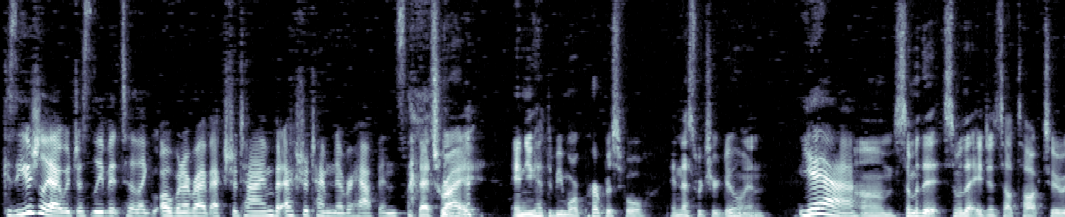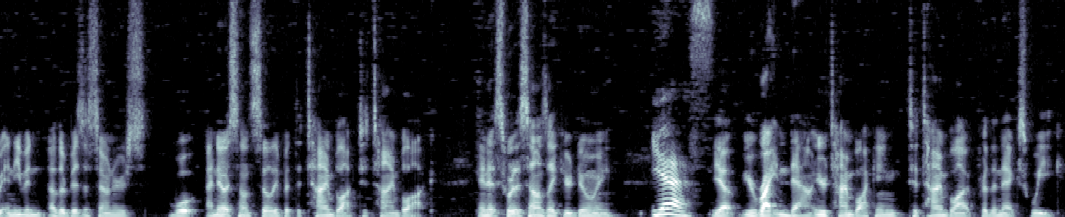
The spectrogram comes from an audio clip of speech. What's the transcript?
Because usually I would just leave it to like oh whenever I have extra time, but extra time never happens. That's right. and you have to be more purposeful, and that's what you're doing. yeah, Um, some of the some of the agents I'll talk to, and even other business owners. Well, I know it sounds silly, but the time block to time block, and it's what it sounds like you're doing. yes, Yep, you're writing down, you're time blocking to time block for the next week.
